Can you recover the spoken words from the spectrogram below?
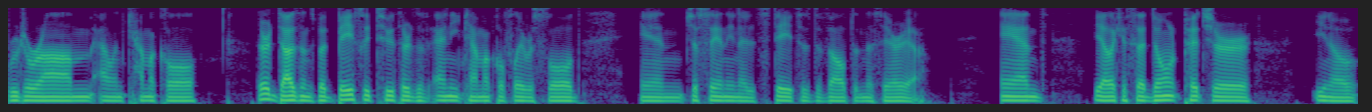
Elan Chemical. There are dozens, but basically two thirds of any chemical flavor sold in just say in the United States is developed in this area. And yeah, like I said, don't picture, you know,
